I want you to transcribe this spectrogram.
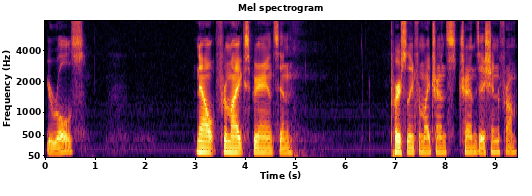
your roles? Now, from my experience and personally from my trans transition from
